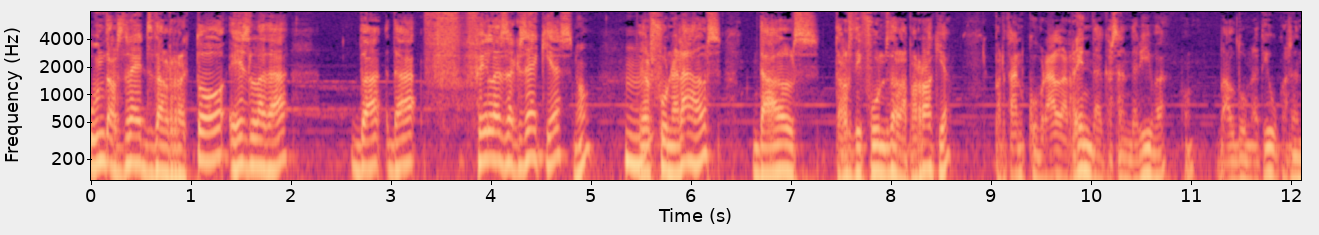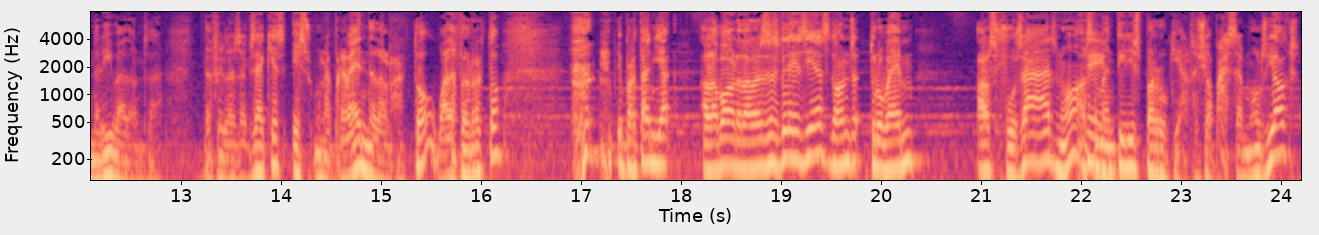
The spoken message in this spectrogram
un dels drets del rector és la de, de, de fer les exèquies, no? Mm. fer els funerals dels, dels difunts de la parròquia, per tant, cobrar la renda que se'n deriva, no? el donatiu que se'n deriva doncs, de, de fer les exèquies, és una prebenda del rector, ho ha de fer el rector, i per tant ja a la vora de les esglésies doncs trobem els fosats, no? els sí. cementiris parroquials. Això passa en molts llocs,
